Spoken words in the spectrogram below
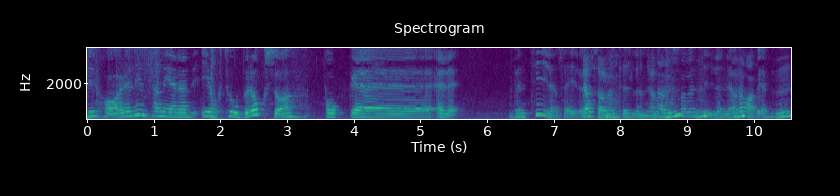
Vi har en inplanerad i oktober också. Och, eh, eller ventilen säger du? Jag sa Mm. ventilen, ja. Ja, du sa Mm, ventilen. Ja, det har vi. Mm.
